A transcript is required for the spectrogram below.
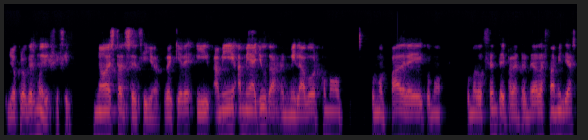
yo creo que es muy difícil. No es tan sencillo. Requiere, y a mí me ayuda en mi labor como, como padre, como, como docente y para entender a las familias,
